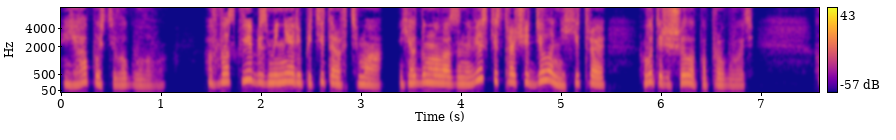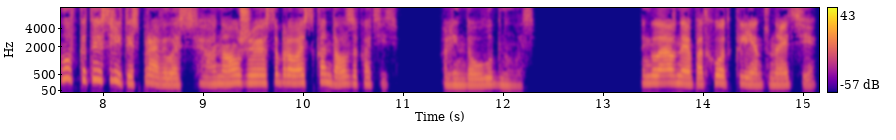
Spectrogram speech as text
Я опустила голову. В Москве без меня репетиторов тьма. Я думала, занавески строчить дело нехитрое, вот и решила попробовать. Ловко ты с Ритой справилась. Она уже собралась скандал закатить. Линда улыбнулась. Главное, подход к клиенту найти.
